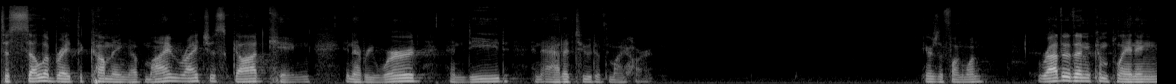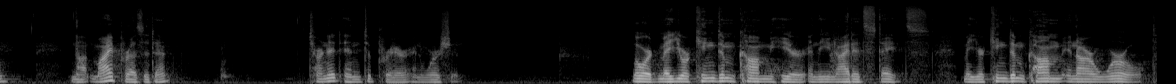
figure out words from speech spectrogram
to celebrate the coming of my righteous God King in every word and deed and attitude of my heart. Here's a fun one. Rather than complaining, not my president, turn it into prayer and worship. Lord, may your kingdom come here in the United States. May your kingdom come in our world.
